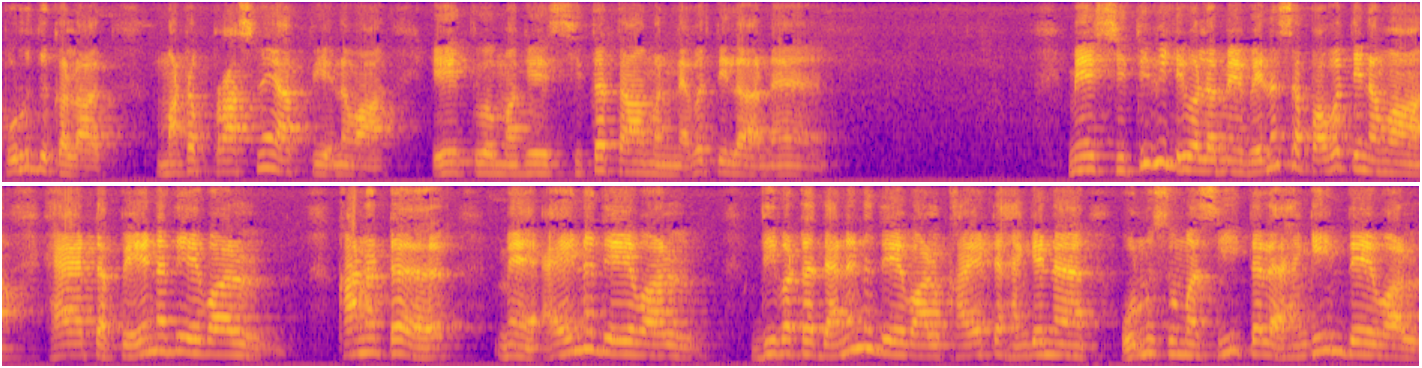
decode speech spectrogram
පුරුදු කළත් මට ප්‍රශ්නයක් තියෙනවා. හේතුව මගේ සිත තාම නැවතිලා නැහැ. මේ සිටිවිලි වල මේ වෙනස පවතිනවා. හැට පේන දේවල් කනට මේ ඇයෙන දේවල් දිවට දැනෙන දේවල්, කයට හැඟෙන උණුසුම සීතල හැඟීම් දේවල්,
